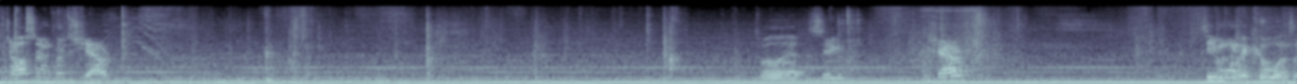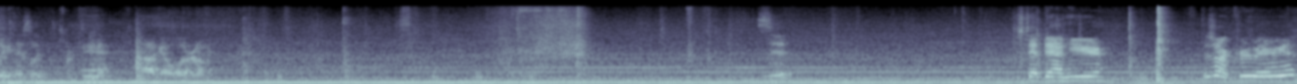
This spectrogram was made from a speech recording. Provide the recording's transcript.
which also includes a shower. Toilet, sink, shower. It's even one of the cool ones. Look at this. Look. Yeah. Oh, I got water on me. It. Step down here. This is our crew area.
